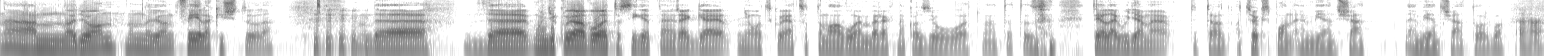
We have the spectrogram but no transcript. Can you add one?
nem nagyon, nem nagyon, félek is tőle. De de mondjuk olyan volt a szigeten reggel, nyolckor játszottam alvó embereknek, az jó volt. Mert tehát az tényleg ugye, mert itt a, a Cöxpon ambient, sát, ambient sátorba. Aha.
